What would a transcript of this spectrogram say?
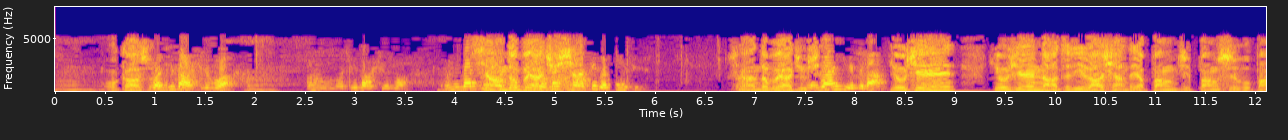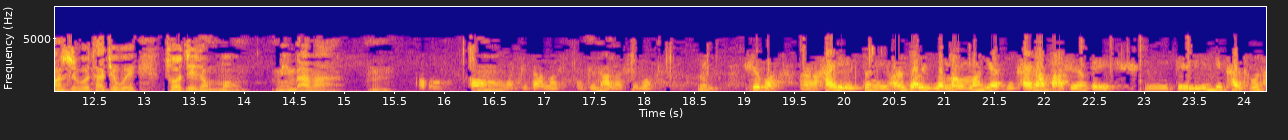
嗯，我告诉你。我知道师傅嗯，嗯，我知道师傅，想都不要去想这个同学想都不要去没想。关系是吧？有些人，有些人脑子里老想着要帮帮师傅，帮师傅，他就会做这种梦，明白吗？嗯，哦哦，我知道了，我知道了，师傅。嗯，师傅，嗯，还有一次女儿做了一个梦，梦见台上法师给嗯给邻居看图腾，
